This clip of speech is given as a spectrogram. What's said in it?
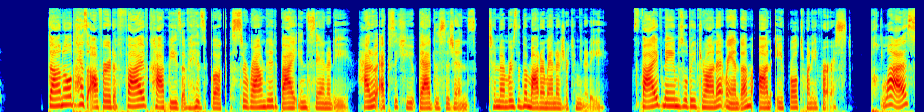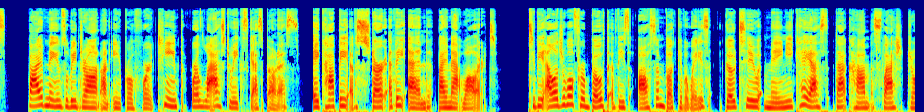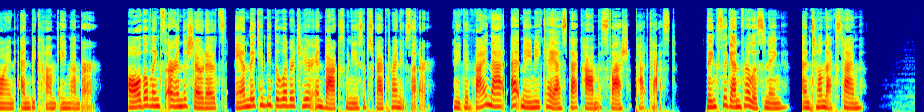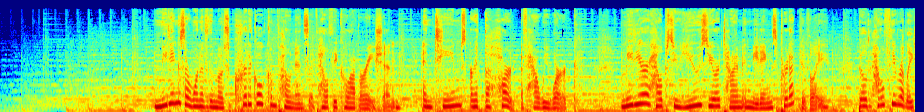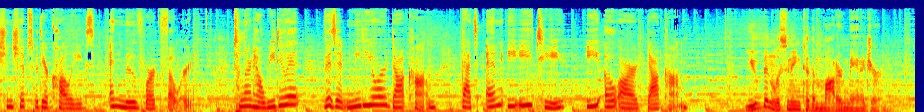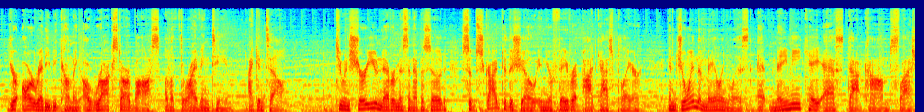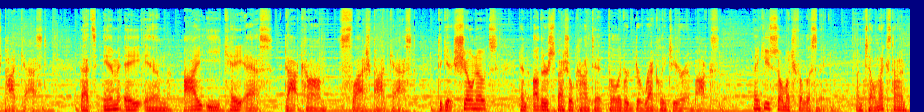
Donald has offered five copies of his book, Surrounded by Insanity How to Execute Bad Decisions, to members of the Modern Manager community. Five names will be drawn at random on April 21st. Plus, five names will be drawn on April 14th for last week's guest bonus a copy of Start at the End by Matt Wallaert. To be eligible for both of these awesome book giveaways, go to mamieks.com slash join and become a member. All the links are in the show notes, and they can be delivered to your inbox when you subscribe to my newsletter. And you can find that at mamieks.com slash podcast. Thanks again for listening. Until next time. Meetings are one of the most critical components of healthy collaboration, and teams are at the heart of how we work. Meeteor helps you use your time in meetings productively, build healthy relationships with your colleagues, and move work forward. To learn how we do it, visit meeteor.com. That's M E E T E O R.com. You've been listening to The Modern Manager. You're already becoming a rock star boss of a thriving team, I can tell. To ensure you never miss an episode, subscribe to the show in your favorite podcast player and join the mailing list at mamieks.com slash podcast. That's M-A-M-I-E-K-S dot com slash podcast to get show notes and other special content delivered directly to your inbox. Thank you so much for listening. Until next time.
